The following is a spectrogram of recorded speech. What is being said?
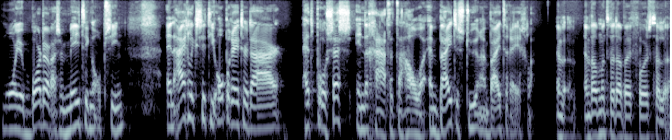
mooie borden waar ze metingen op zien. En eigenlijk zit die operator daar het proces in de gaten te houden en bij te sturen en bij te regelen. En, en wat moeten we daarbij voorstellen,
